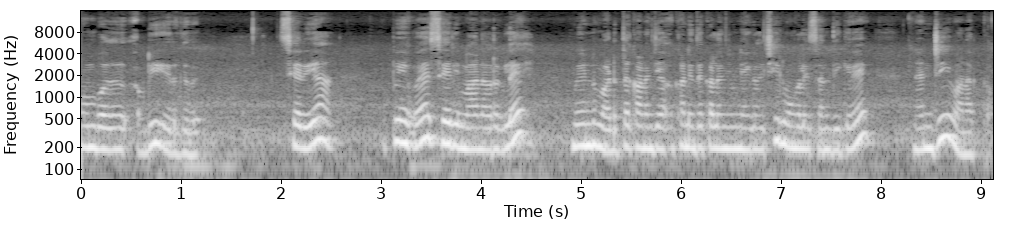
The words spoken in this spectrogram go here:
ஒம்பது அப்படி இருக்குது. சரியா? இப்போ சரி மாணவர்களே மீண்டும் அடுத்த கணித கணித கலைஞர் நிகழ்ச்சியில் உங்களை சந்திக்கிறேன். நன்றி வணக்கம்.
